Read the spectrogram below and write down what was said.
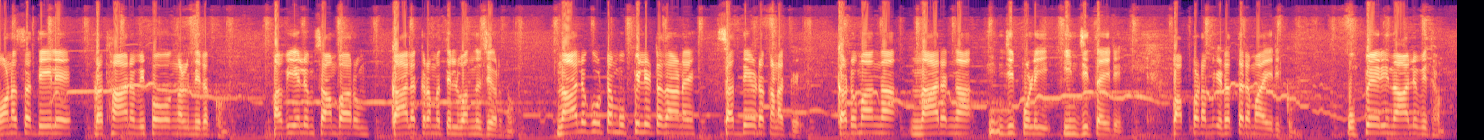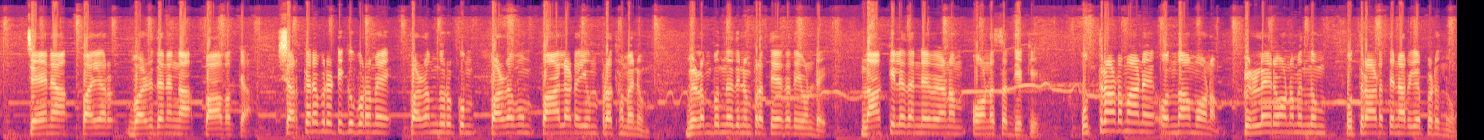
ഓണസദ്യയിലെ പ്രധാന വിഭവങ്ങൾ നിരക്കും. അവിയലും സാമ്പാറും കാലക്രമത്തിൽ വന്നു ചേർന്നു. നാലുകൂട്ടം ഉപ്പിലിട്ടതാണ് സദ്യയുടെ കണക്ക്. കടുമാങ്ങ നാരങ്ങ ഇഞ്ചിപ്പുളി ഇഞ്ചിത്തൈര്. പപ്പടം ഇടത്തരമായിരിക്കും. ഉപ്പേരി നാലു വിധം. ചേന പയർ വഴുതനങ്ങ പാവക്ക ശർക്കര പുരട്ടിക്കു പുറമെ പഴം നുറുക്കും പഴവും പാലടയും പ്രഥമനും. വിളമ്പുന്നതിനും പ്രത്യേകതയുണ്ട്. നാക്കിലെ തന്നെ വേണം ഓണസദ്യക്ക് ഉത്രാടമാണ് ഒന്നാം ഓണം. പിള്ളേരോണമെന്നും ഉത്രാടത്തിന് അറിയപ്പെടുന്നു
